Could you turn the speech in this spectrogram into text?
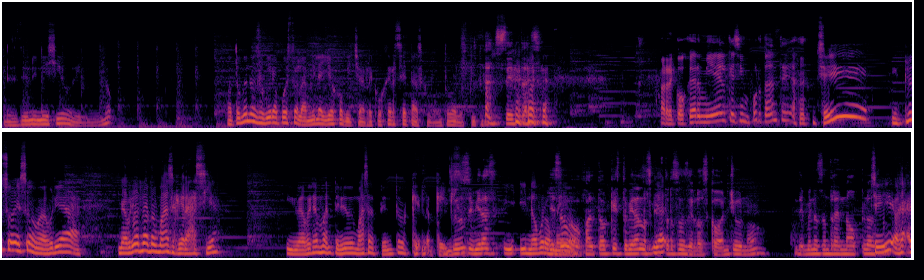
desde un inicio y no. Cuanto menos hubiera puesto a la Mila Jovovich a recoger setas como en todos los títulos. setas. a recoger miel, que es importante. sí, incluso eso me habría, me habría dado más gracia y me habría mantenido más atento que lo que Incluso si hubieras. Y, no bromeo. Y eso faltó que estuvieran los trozos de los Conchu, ¿no? De menos un renoplo. Sí, o sea,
